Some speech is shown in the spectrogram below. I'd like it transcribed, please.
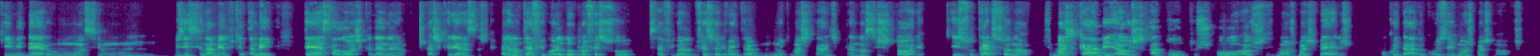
que me deram assim um, os ensinamentos, que também tem essa lógica, né, né? As crianças, elas não têm a figura do professor. A figura do professor ele vai entrar muito mais tarde na nossa história, isso tradicional. Mas cabe aos adultos ou aos irmãos mais velhos o cuidado com os irmãos mais novos.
